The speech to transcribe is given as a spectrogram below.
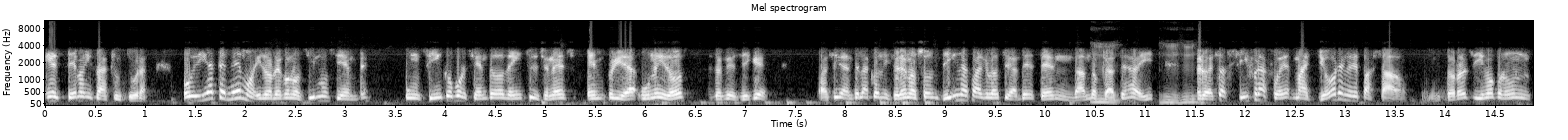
el tema de infraestructura. Hoy día tenemos, y lo reconocimos siempre, un 5% de instituciones en prioridad 1 y 2. Eso quiere decir que básicamente las condiciones no son dignas para que los estudiantes estén dando -huh. clases ahí, uh -huh. pero esa cifra fue mayor en el pasado. Nosotros recibimos con un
